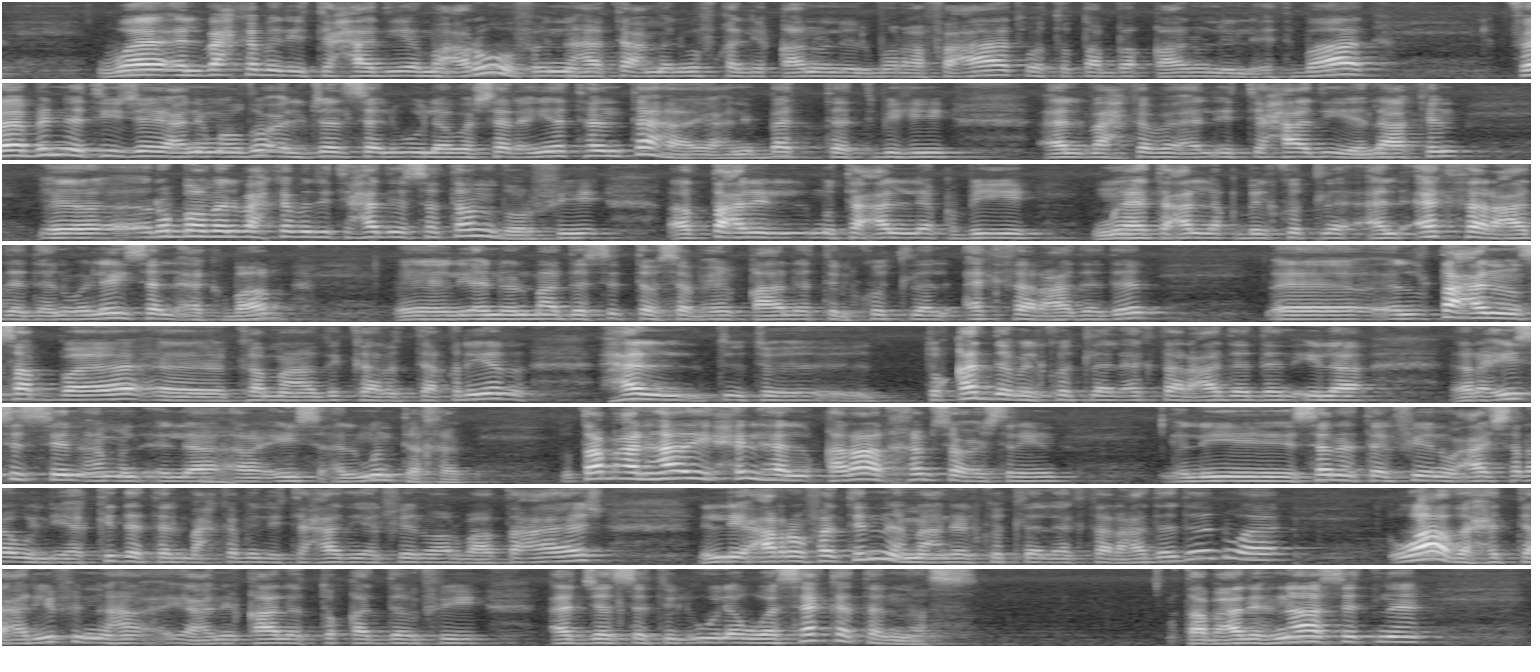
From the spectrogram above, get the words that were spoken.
والمحكمة الاتحادية معروف أنها تعمل وفقا لقانون المرافعات وتطبق قانون الإثبات. فبالنتيجة يعني موضوع الجلسة الأولى وشرعيتها انتهى يعني بتت به المحكمة الاتحادية. لكن ربما المحكمة الاتحادية ستنظر في الطعن المتعلق بما يتعلق بالكتلة الأكثر عددا وليس الأكبر آه، لأن المادة 76 قالت الكتلة الأكثر عددا. آه، الطعن انصب كما ذكر التقرير هل تقدم الكتلة الأكثر عددا إلى رئيس السن أم إلى رئيس المنتخب؟ طبعا هذه يحلها القرار 25 لسنة 2010 واللي أكدت المحكمة الاتحادية 2014 اللي عرفت لنا معنى الكتلة الأكثر عددا وواضح التعريف أنها يعني قالت تقدم في الجلسة الأولى وسكت النص. طبعا هنا ستنا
